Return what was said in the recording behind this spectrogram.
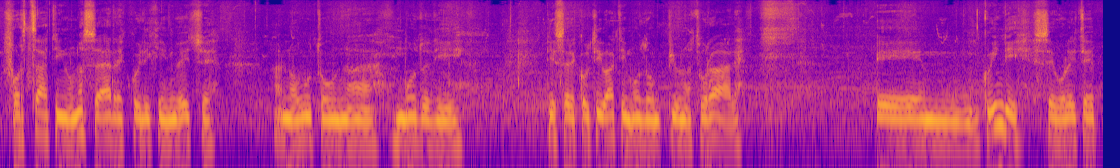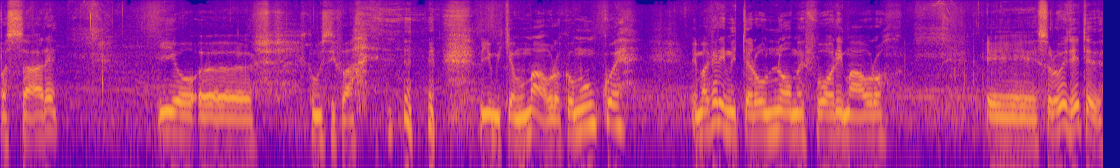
forzati in una serra e quelli che invece hanno avuto un, un modo di, di, essere coltivati in modo più naturale. E, mh, mm, quindi se volete passare, io eh, come si fa? io mi chiamo Mauro comunque e magari metterò un nome fuori Mauro. E se lo vedete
